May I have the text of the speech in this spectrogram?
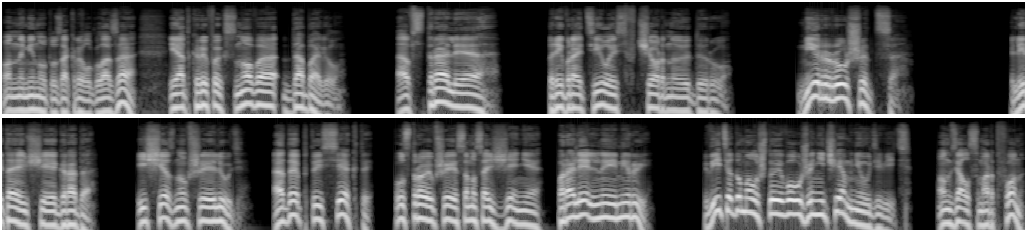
Он на минуту закрыл глаза и, открыв их снова, добавил. «Австралия превратилась в черную дыру. Мир рушится. Летающие города, исчезнувшие люди, адепты секты, устроившие самосожжение, параллельные миры. Витя думал, что его уже ничем не удивить. Он взял смартфон,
